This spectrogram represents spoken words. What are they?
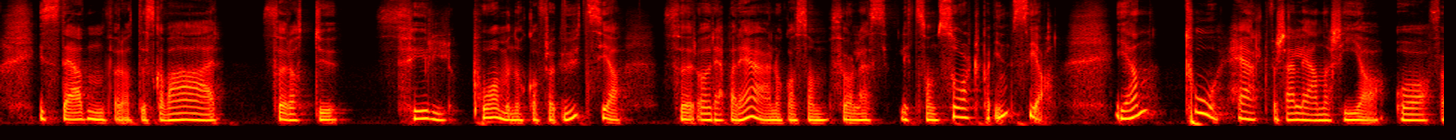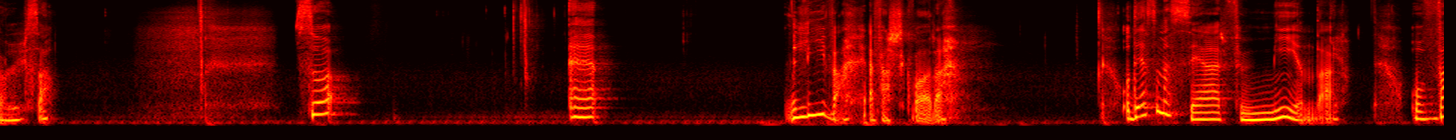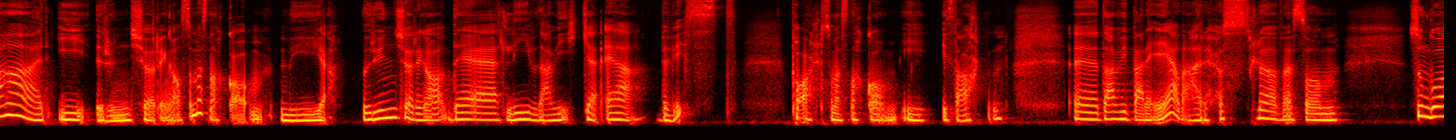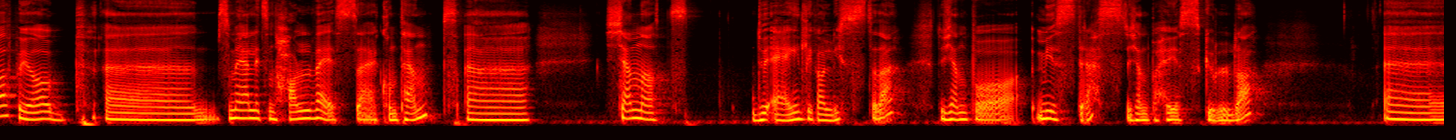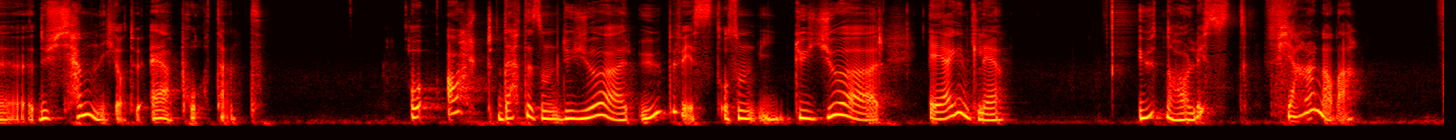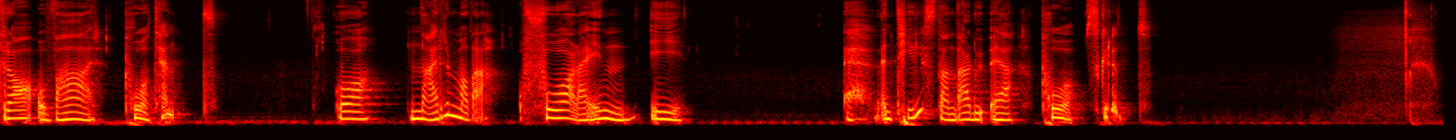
istedenfor at det skal være for at du fyller på med noe fra utsida for å reparere noe som føles litt sånn sårt på innsida. Igjen to helt forskjellige energier og følelser. Så eh, Livet er ferskvare. Og det som jeg ser for min del, å være i rundkjøringa, som jeg snakka om mye Rundkjøringa det er et liv der vi ikke er bevisst på alt som jeg snakka om i, i, starten. Eh, der vi bare er det her høstløvet som, som går på jobb, eh, som er litt sånn halvveis eh, content. Eh, kjenner at du egentlig ikke har lyst til det. Du kjenner på mye stress, du kjenner på høye skuldre. Eh, du kjenner ikke at du er påtent. Og alt dette som du gjør ubevisst, og som du gjør egentlig uten å ha lyst, fjerner deg fra å være påtent. Og nærmer deg og får deg inn i en tilstand der du er påskrudd.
